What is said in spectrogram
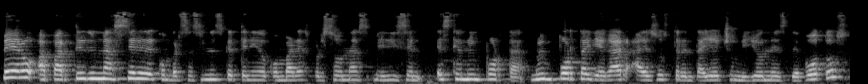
pero a partir de una serie de conversaciones que he tenido con varias personas, me dicen, es que no importa, no importa llegar a esos 38 millones de votos,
